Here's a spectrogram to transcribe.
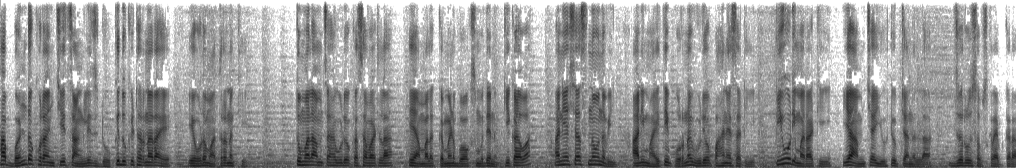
हा बंडखोरांची चांगलीच डोकेदुखी ठरणार आहे एवढं मात्र नक्की. तुम्हाला आमचा हा व्हिडिओ कसा वाटला हे आम्हाला कमेंट बॉक्समध्ये नक्की कळवा. आणि अशाच नवनवीन आणि माहितीपूर्ण व्हिडिओ पाहण्यासाठी टी ओ डी मराठी या आमच्या यूट्यूब चॅनलला जरूर सबस्क्राईब करा.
